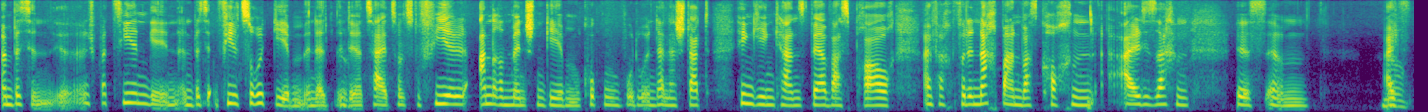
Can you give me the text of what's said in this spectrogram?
ein bisschen äh, spazieren gehen, ein bisschen viel zurückgeben. In der, in der Zeit sollst du viel anderen Menschen geben, gucken, wo du in deiner Stadt hingehen kannst, wer was braucht, einfach für den Nachbarn was kochen, all die Sachen ist. Ähm, als, ja.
